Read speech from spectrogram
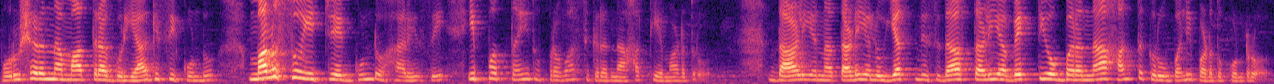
ಪುರುಷರನ್ನ ಮಾತ್ರ ಗುರಿಯಾಗಿಸಿಕೊಂಡು ಮನಸ್ಸು ಇಚ್ಛೆ ಗುಂಡು ಹಾರಿಸಿ ಇಪ್ಪತ್ತೈದು ಪ್ರವಾಸಿಗರನ್ನ ಹತ್ಯೆ ಮಾಡಿದ್ರು. ದಾಳಿಯನ್ನು ತಡೆಯಲು ಯತ್ನಿಸಿದ ಸ್ಥಳೀಯ ವ್ಯಕ್ತಿಯೊಬ್ಬರನ್ನ ಹಂತಕರು ಬಲಿ ಪಡೆದುಕೊಂಡ್ರು.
